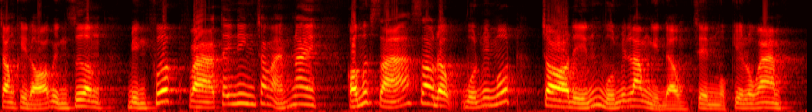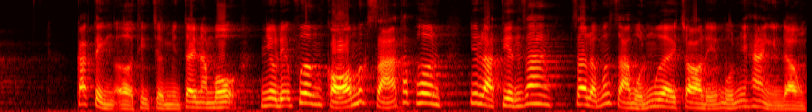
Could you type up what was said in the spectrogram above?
Trong khi đó Bình Dương, Bình Phước và Tây Ninh trong ngày hôm nay có mức giá dao động 41 cho đến 45.000 đồng trên 1 kg. Các tỉnh ở thị trường miền Tây Nam Bộ, nhiều địa phương có mức giá thấp hơn như là Tiền Giang giao động mức giá 40 cho đến 42.000 đồng.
